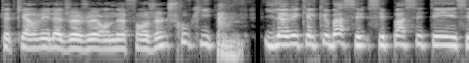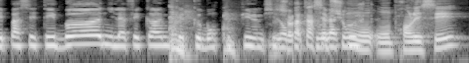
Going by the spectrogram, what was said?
peut il a déjà joué en 9 en jeune. Je trouve qu'il il avait quelques bas. C'est pas c'était c'est pas c'était bonne. Il a fait quand même quelques bons coups de pied même s'ils ont Sur l'interception, on, on, prend l'essai.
